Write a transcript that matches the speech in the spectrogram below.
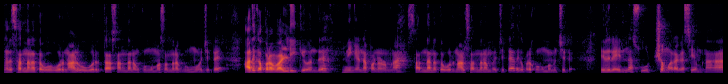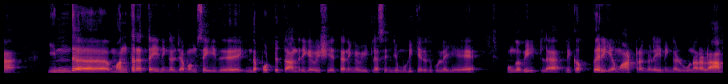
அந்த சந்தனத்தை ஒவ்வொரு நாள் ஒவ்வொரு த சந்தனம் குங்குமம் சந்தனம் குங்குமம் வச்சுட்டு அதுக்கப்புறம் வள்ளிக்கு வந்து நீங்கள் என்ன பண்ணணும்னா சந்தனத்தை ஒரு நாள் சந்தனம் வச்சுட்டு அதுக்கப்புறம் குங்குமம் வச்சுட்டு. இதில் என்ன சூட்சம ரகசியம்னா இந்த மந்திரத்தை நீங்கள் ஜெபம் செய்து இந்த பொட்டு தாந்திரிக விஷயத்தை நீங்கள் வீட்டில் செஞ்சு முடிக்கிறதுக்குள்ளேயே உங்கள் வீட்டில் மிகப்பெரிய மாற்றங்களை நீங்கள் உணரலாம்.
